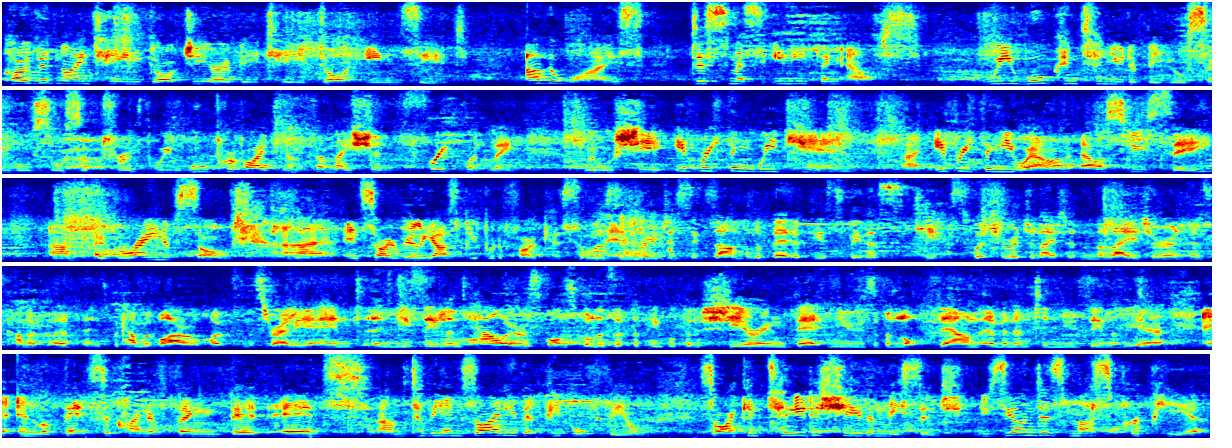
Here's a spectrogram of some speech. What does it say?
covid19.govt.nz. Otherwise, dismiss anything else. We will continue to be your single source of truth. We will provide information frequently. We will share everything we can, uh, everything you are, else you see, um, a grain of salt. Uh, and so I really ask people to focus The most that. egregious example of that appears to be this text which originated in Malaysia and has kind of uh, has become a viral hoax in Australia and in New Zealand. How irresponsible is it the people that are sharing that news of a lockdown imminent in New Zealand? Yeah, and, and look, that's the kind of thing that adds um, to the anxiety that people feel. So I continue to share the message. New Zealanders must prepare,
